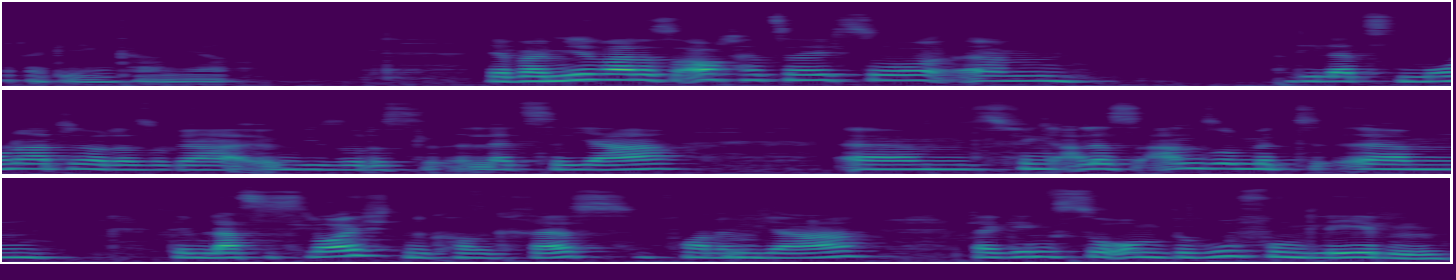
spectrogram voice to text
Oder gehen kann, ja. Ja, bei mir war das auch tatsächlich so, ähm, die letzten Monate oder sogar irgendwie so das letzte Jahr. Ähm, das fing alles an so mit ähm, dem Lass es leuchten Kongress vor einem mhm. Jahr. Da ging es so um Berufung leben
